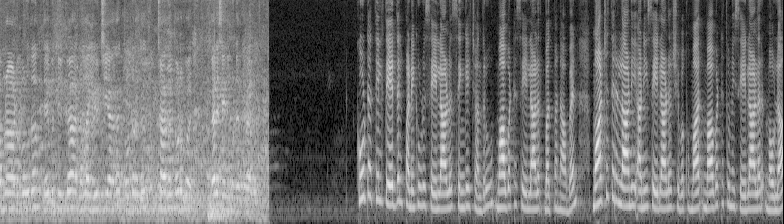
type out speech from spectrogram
தமிழ்நாடு முழுவதும் தேமுதிக நல்ல எழுச்சியாக தொண்டர்கள் உற்சாகத்தோடு வேலை செய்து கொண்டிருக்கிறார்கள். கூட்டத்தில் தேர்தல் பணிக்குழு செயலாளர் சிங்கை சந்துரு மாவட்ட செயலாளர் பத்மநாபன் மாற்றுத்திறனாளி அணி செயலாளர் சிவகுமார் மாவட்ட துணை செயலாளர் மௌலா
